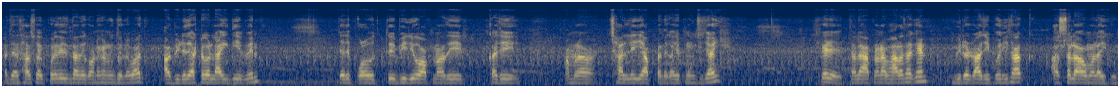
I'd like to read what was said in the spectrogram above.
আর যারা সাবস্ক্রাইব করে দিন তাদেরকে অনেক অনেক ধন্যবাদ। আর ভিডিওতে একটা করে লাইক দিয়েবেন যাতে পরবর্তী ভিডিও আপনাদের কাছে আমরা ছাড়লেই আপনাদের কাছে পৌঁছে যাই। ঠিক আছে? তাহলে আপনারা ভালো থাকেন। ভিডিওটা আজ এই পর্যন্তই থাক। আসসালামু আলাইকুম।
